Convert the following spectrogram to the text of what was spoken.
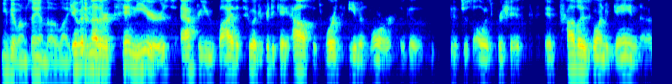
you get what I'm saying, though. Like, Give it another 10 years after you buy the 250k house, it's worth even more because it just always appreciates. It probably is going to gain a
